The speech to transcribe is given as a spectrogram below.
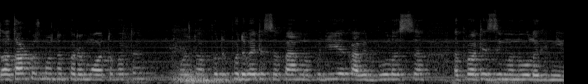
А також можна перемотувати, можна под- подивитися певну подію, яка відбулася протязі минулих днів.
